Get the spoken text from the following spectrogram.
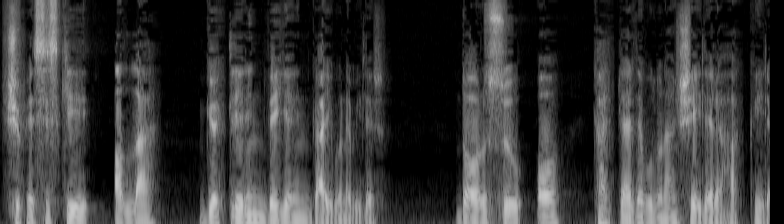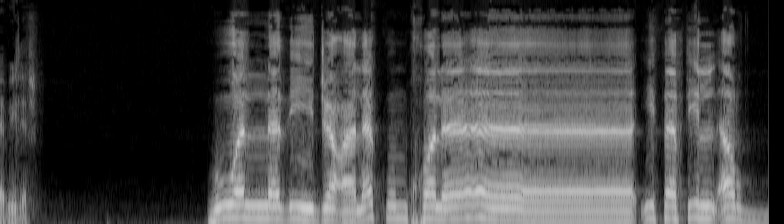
Şüphesiz ki Allah göklerin ve yerin gaybını bilir. Doğrusu O kalplerde bulunan şeyleri hakkıyla bilir. Huvellezî cealekum halâife fil ard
